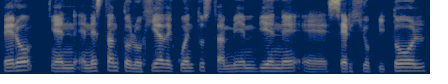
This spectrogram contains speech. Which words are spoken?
pero en, esta antología de cuentos también viene Sergio Pitol,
